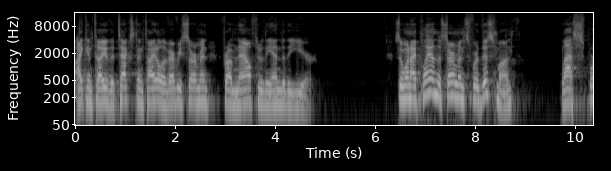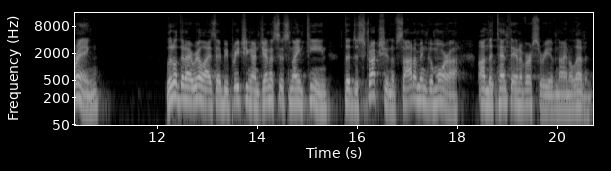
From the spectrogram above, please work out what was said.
I can tell you the text and title of every sermon from now through the end of the year. So when I planned the sermons for this month, last spring, little did I realize I'd be preaching on Genesis 19, the destruction of Sodom and Gomorrah on the 10th anniversary of 9 11.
